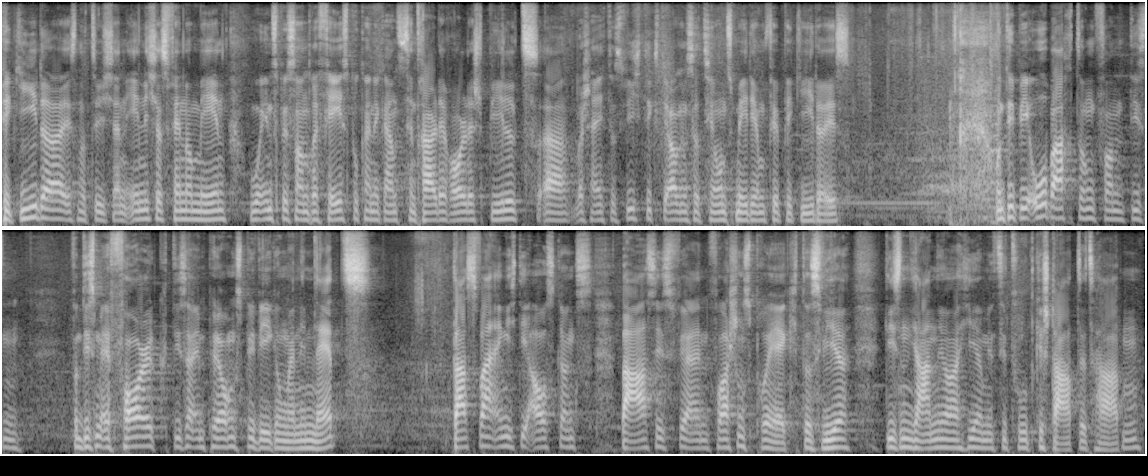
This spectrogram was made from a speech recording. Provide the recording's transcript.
Pegida ist natürlich ein ähnliches Phänomen, wo insbesondere Facebook eine ganz zentrale Rolle spielt, äh, wahrscheinlich das wichtigste Organisationsmedium für Pegida ist. Und die Beobachtung von, diesen, von diesem Erfolg dieser Empörungsbewegungen im Netz das war eigentlich die Ausgangsbasis für ein Forschungsprojekt, das wir diesen Januar hier am Institut gestartet haben.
